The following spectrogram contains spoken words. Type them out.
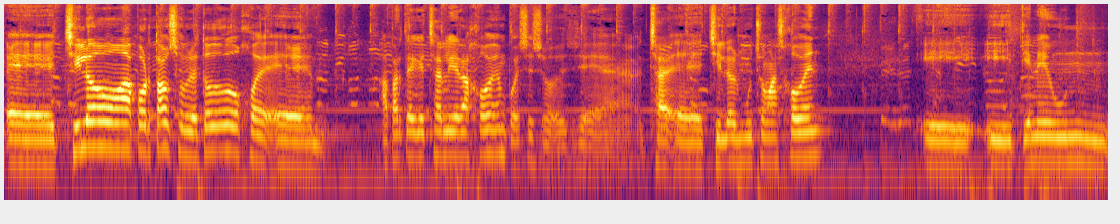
Eh, Chilo ha aportado sobre todo, joder, eh, aparte de que Charlie era joven, pues eso, eh, Chilo es mucho más joven y, tiene un-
